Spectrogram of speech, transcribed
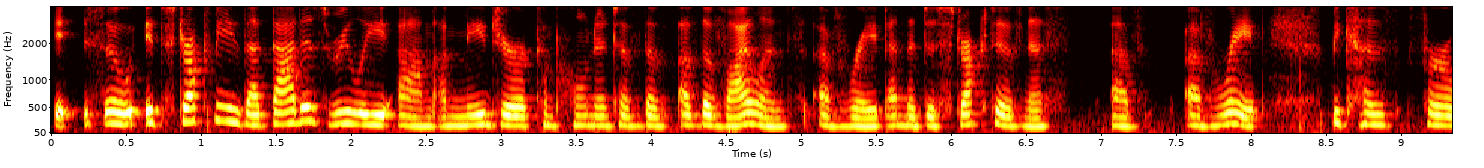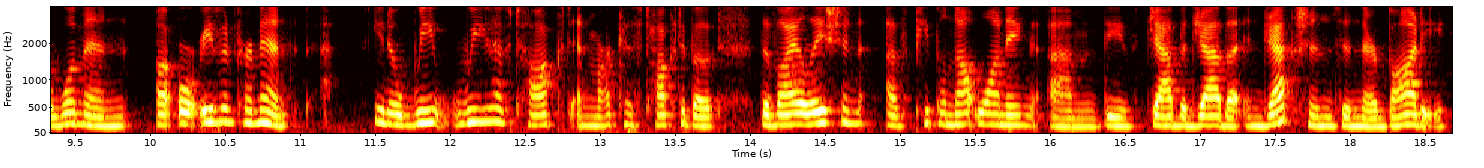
it so it struck me that that is really um, a major component of the of the violence of rape and the destructiveness of of rape, because for a woman uh, or even for men, you know, we we have talked and Mark has talked about the violation of people not wanting um, these jabba jabba injections in their body,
